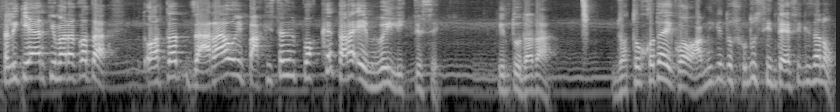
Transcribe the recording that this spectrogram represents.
তাহলে কি আর কি মারা কথা? অর্থাৎ যারা ওই পাকিস্তানের পক্ষে তারা এভাবেই লিখতেছে। কিন্তু দাদা যত কথাই কও আমি কিন্তু শুধু চিন্তায় আছি কি জানো?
